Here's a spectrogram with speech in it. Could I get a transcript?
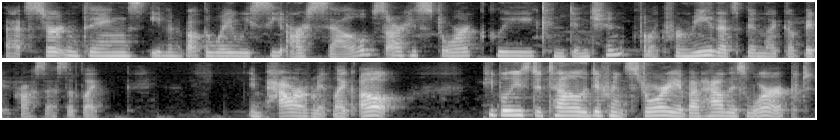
that certain things even about the way we see ourselves are historically conditioned for like for me that's been like a big process of like empowerment. Like oh people used to tell a different story about how this worked.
